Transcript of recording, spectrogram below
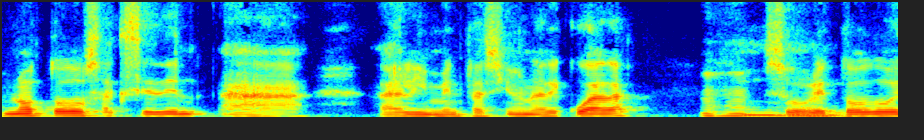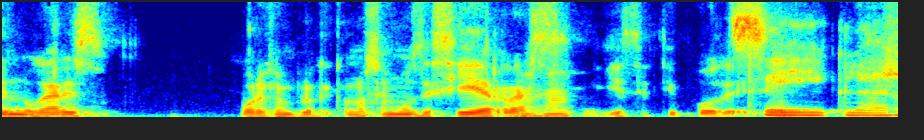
no todos acceden a, alimentación adecuada, sobre todo en lugares por ejemplo, que conocemos de sierras y este tipo de, sí, claro.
